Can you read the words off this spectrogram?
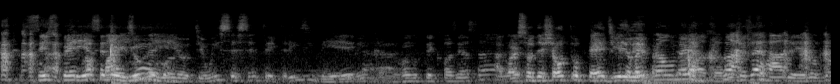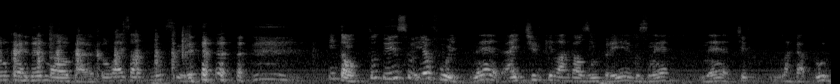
Sem experiência Rapaz, eu nenhuma. ganhei, eu tenho 1,63 e meio, hein, Cara. Vamos ter que fazer essa. Agora se eu deixar o topé de ida, vai pra Não, um tem alguma coisa errada aí, eu não tô perdendo não, cara. Eu tô mais alto que você. Então, tudo isso e eu fui, né? Aí tive que largar os empregos, né? né? Tive que largar tudo.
